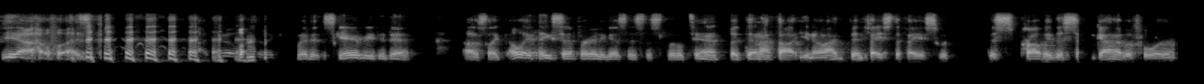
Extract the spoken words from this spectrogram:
Yeah, I was. I but it scared me to death. I was like, the only thing separating us is this little tent. But then I thought, you know, I've been face to face with this probably the same guy before.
